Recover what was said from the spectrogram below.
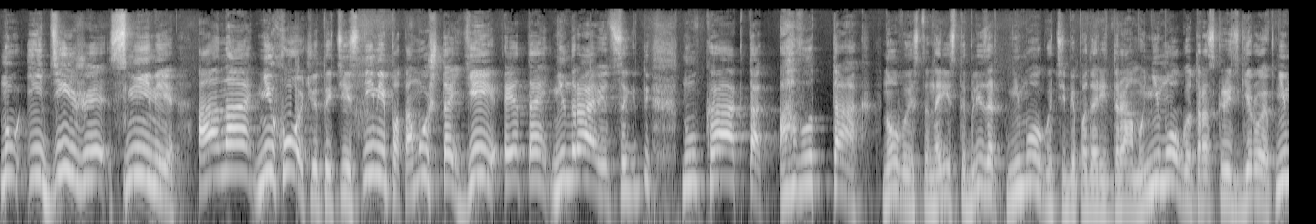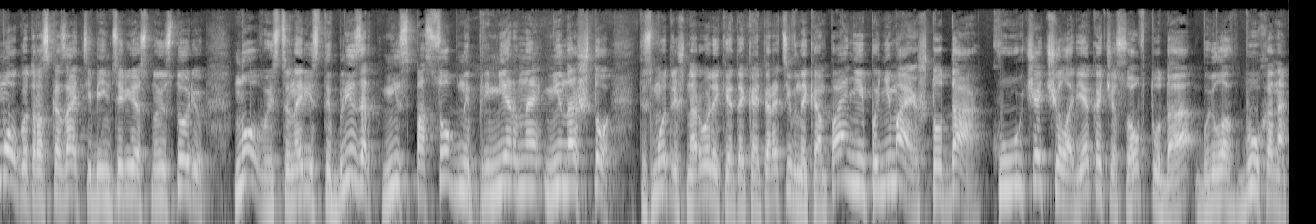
Ну иди же с ними. А она не хочет идти с ними, потому что ей Ей это не нравится. Ну как так? А вот так. Новые сценаристы Blizzard не могут тебе подарить драму, не могут раскрыть героев, не могут рассказать тебе интересную историю. Новые сценаристы Blizzard не способны примерно ни на что. Ты смотришь на ролики этой кооперативной компании и понимаешь, что да, куча человека часов туда было вбухано.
